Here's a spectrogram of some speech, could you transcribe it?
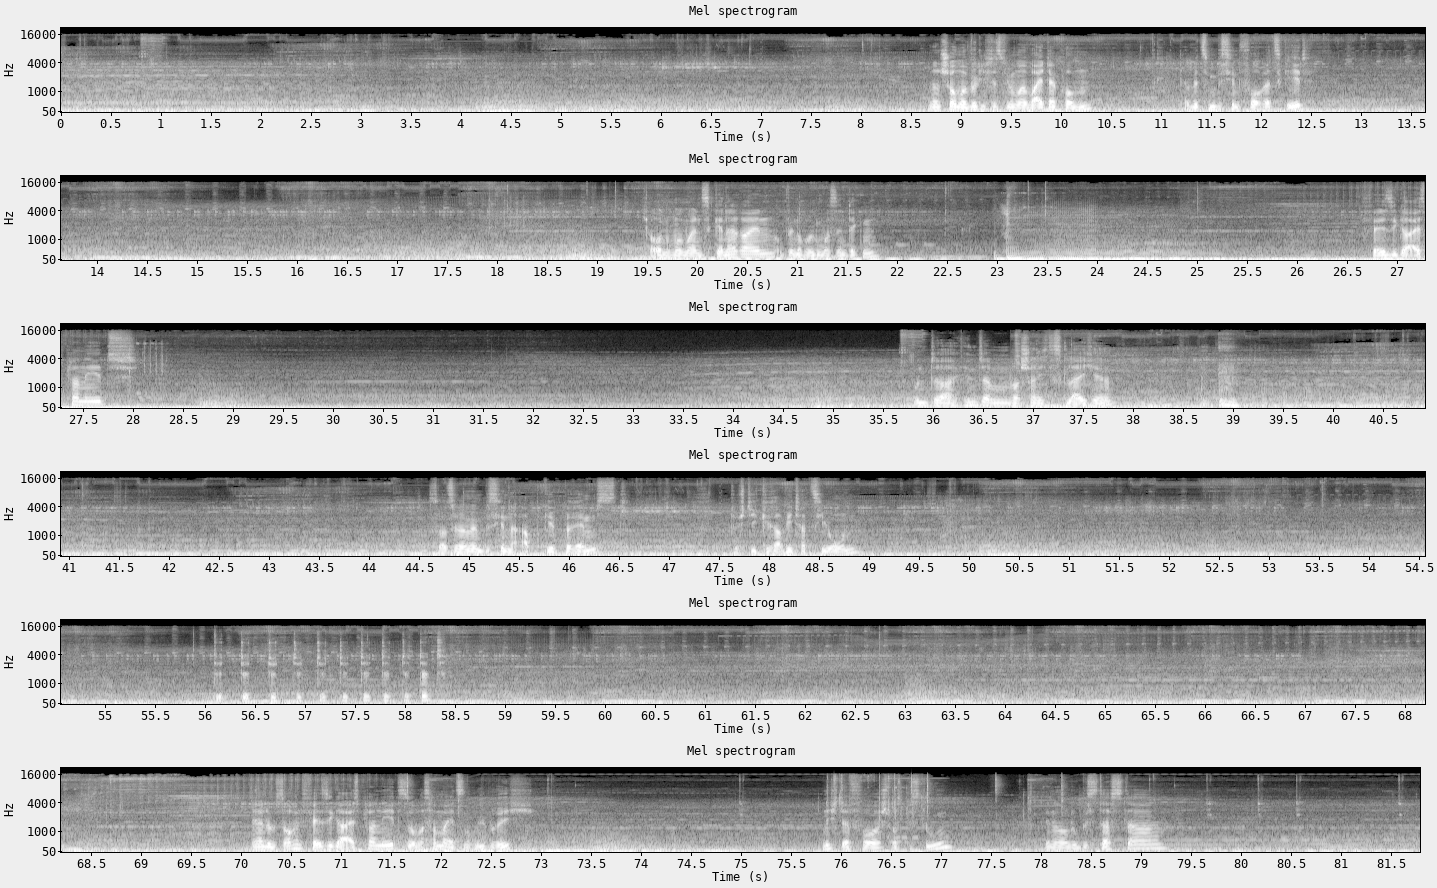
Und dann schauen wir wirklich, dass wir mal weiterkommen. Damit es ein bisschen vorwärts geht. Ich hau nochmal meinen Scanner rein, ob wir noch irgendwas entdecken. Felsiger Eisplanet. Und dahinter wahrscheinlich das gleiche. So, also wir ein bisschen abgebremst durch die Gravitation. Ja, du bist auch ein felsiger Eisplanet. So, was haben wir jetzt noch übrig? Nicht erforscht. Was bist du? Genau, du bist das da.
